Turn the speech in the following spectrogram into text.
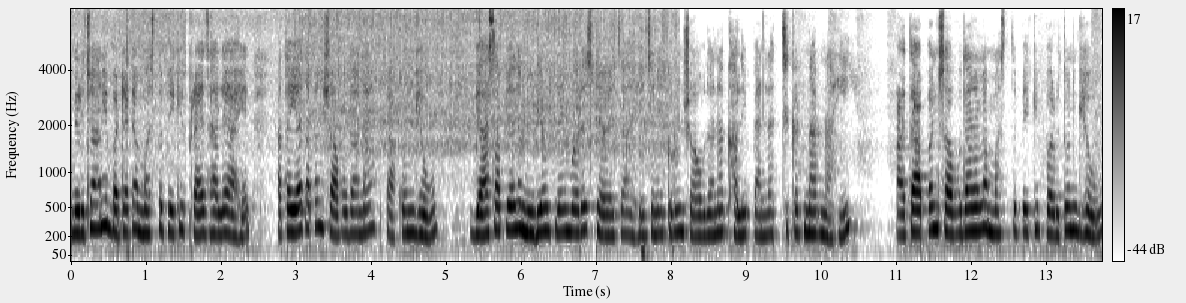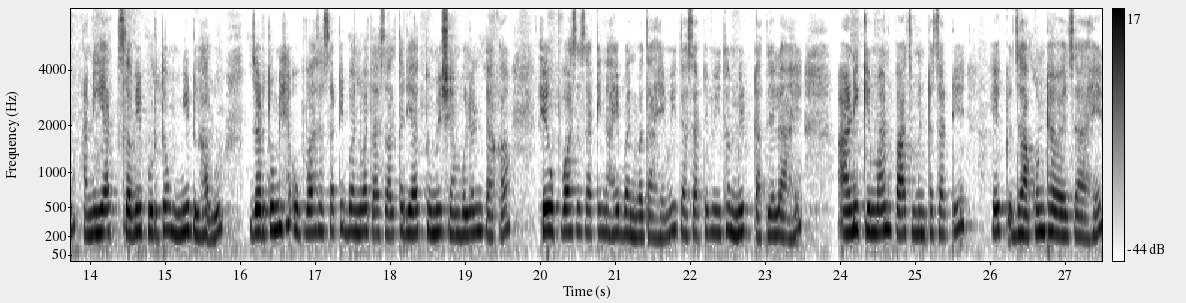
मिरच्या आणि बटाटा मस्तपैकी फ्राय झाले आहेत. आता यात आपण साबुदाणा टाकून घेऊ. गॅस आपल्याला मीडियम फ्लेमवरच ठेवायचा आहे जेणेकरून साबुदाणा खाली पॅनला चिकटणार नाही. आता आपण साबुदाण्याला मस्तपैकी परतून घेऊ आणि यात चवीपुरतं मीठ घालू. जर तुम्ही हे उपवासासाठी बनवत असाल तर यात तुम्ही शेंबुलण टाका. हे उपवासासाठी नाही बनवत आहे मी त्यासाठी मी इथं मीठ टाकलेलं आहे. आणि किमान पाच मिनटासाठी एक झाकून ठेवायचं आहे.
